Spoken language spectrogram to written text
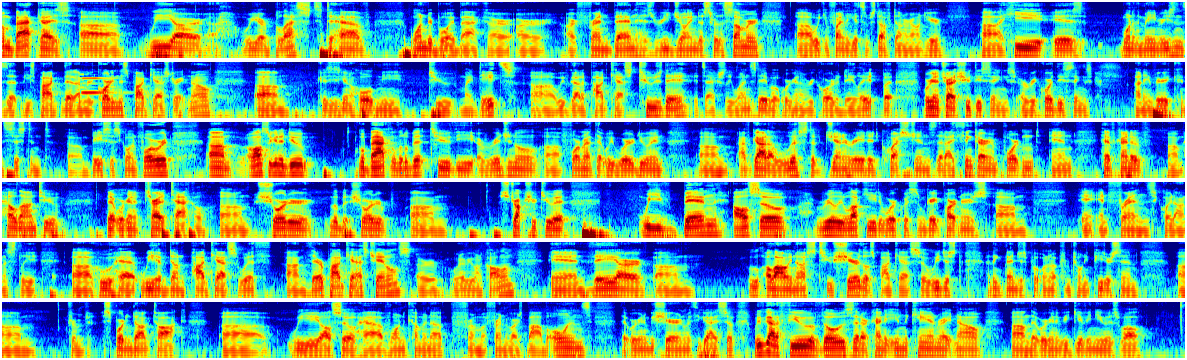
Welcome back, guys. Uh, we are uh, we are blessed to have Wonder Boy back. Our our our friend Ben has rejoined us for the summer. Uh, we can finally get some stuff done around here. Uh, he is one of the main reasons that these pod that I'm recording this podcast right now, because um, he's going to hold me to my dates. Uh, we've got a podcast Tuesday. It's actually Wednesday, but we're going to record a day late. But we're going to try to shoot these things or record these things on a very consistent um, basis going forward. Um, I'm also going to do go back a little bit to the original uh, format that we were doing. Um, I've got a list of generated questions that I think are important and have kind of um, held on to that we're going to try to tackle. Um, shorter, a little bit shorter um, structure to it. We've been also really lucky to work with some great partners um, and, friends, quite honestly, uh, who have we have done podcasts with on their podcast channels or whatever you want to call them, and they are um, allowing us to share those podcasts. So we just, I think Ben just put one up from Tony Peterson, um, from Sporting Dog Talk. Uh, we also have one coming up from a friend of ours, Bob Owens, that we're going to be sharing with you guys. So we've got a few of those that are kind of in the can right now um, that we're going to be giving you as well.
